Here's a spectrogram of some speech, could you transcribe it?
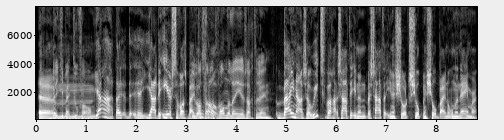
Een beetje bij toeval. Ehm, ja, de, ja, de eerste was bij toeval. Je was aan het wandelen en je zag er een. Bijna zoiets. We zaten in een, we zaten in een short shop in shop bij een ondernemer.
